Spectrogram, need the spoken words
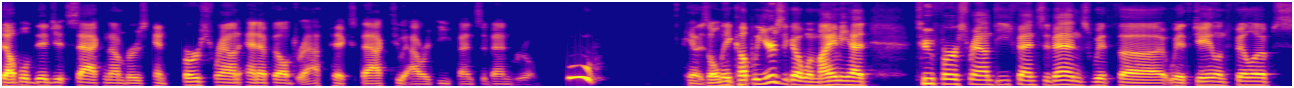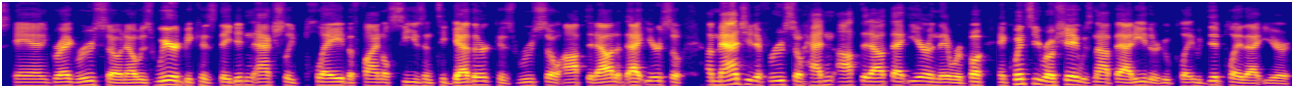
double digit sack numbers, and first round NFL draft picks back to our defensive end room. It was only a couple years ago when Miami had two first round defensive ends with uh, with Jaelan Phillips and Greg Rousseau. Now it was weird because they didn't actually play the final season together because Rousseau opted out at that year. So imagine if Rousseau hadn't opted out that year and they were both and Quincy Roche was not bad either, who played who did play that year.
